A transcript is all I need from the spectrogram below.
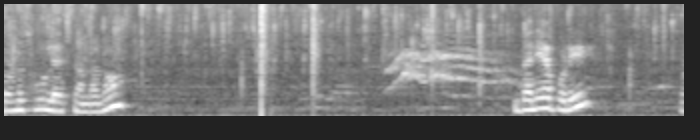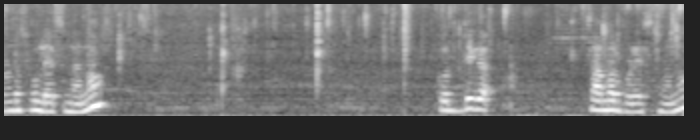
రెండు స్పూన్లు వేస్తున్నాను ధనియా పొడి రెండు స్పూన్లు వేస్తున్నాను. కొద్దిగా సాంబార్ పొడి వేస్తున్నాను.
